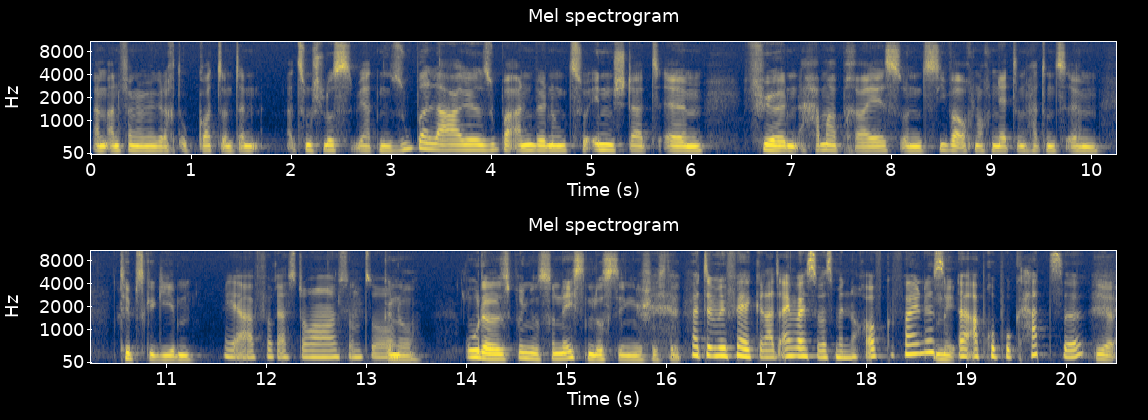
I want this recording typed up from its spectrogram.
am Anfang haben wir gedacht, oh Gott, und dann zum Schluss, wir hatten eine super Lage, super Anbindung zur Innenstadt ähm, für einen Hammerpreis und sie war auch noch nett und hat uns ähm, Tipps gegeben. Ja, für Restaurants und so. Genau. Oder das bringt uns zur nächsten lustigen Geschichte. Warte, mir fällt gerade ein, weißt du, was mir noch aufgefallen ist? Nee. Äh, apropos Katze. Ja.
